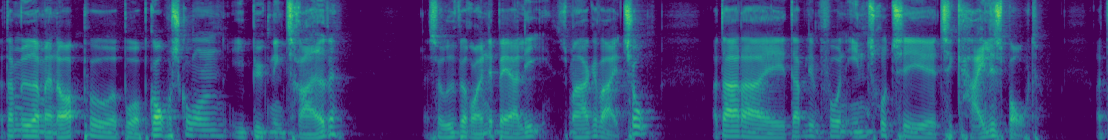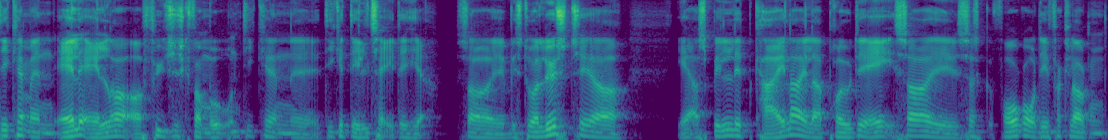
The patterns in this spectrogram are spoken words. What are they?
Og der møder man op på Borupgårdskolen i bygning 30, altså ude ved Rønneberg Allé, Smarkevej 2. Og der, er der, øh, der bliver man få en intro til, øh, til kejlesport. Og det kan man, alle aldre og fysisk formåen, de kan, øh, de kan deltage i det her. Så øh, hvis du har lyst til at, ja, at spille lidt kejler eller prøve det af, så, øh, så foregår det fra klokken,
